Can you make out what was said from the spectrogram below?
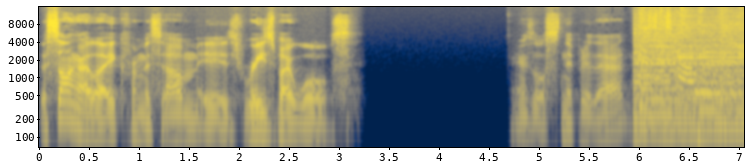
the song I like from this album is "Raised by Wolves." There's a little snippet of that.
